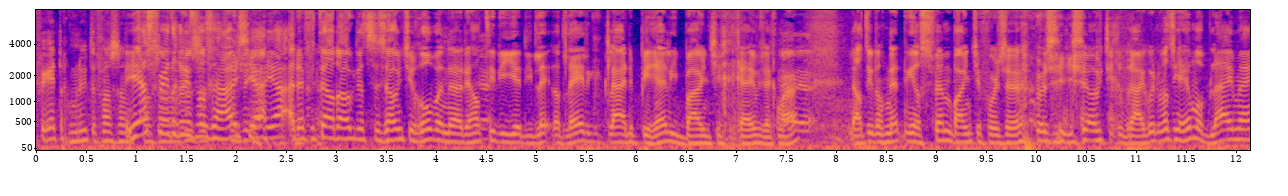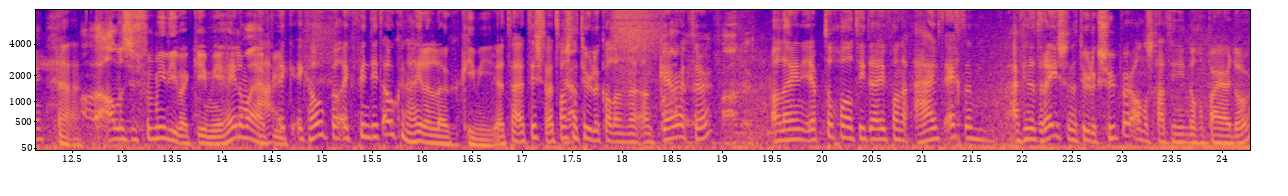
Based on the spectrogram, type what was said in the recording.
40 minuten van zijn Ja, 40 minuten van zijn huis. Ja, ja. En hij vertelde ook dat zijn zoontje Robin, die had hij die, die, dat lelijke kleine Pirelli-bandje gegeven, zeg maar. Dat had hij nog net niet als zwembandje voor zijn, voor zijn zoontje gebruikt. Daar was hij helemaal blij mee. Alles is familie bij Kimi. Helemaal happy. ik, ik, hoop wel, ik vind dit ook een hele leuke Kimi. Het, het, is, het was natuurlijk al een, een character. Alleen je hebt toch wel het idee van... Hij, heeft echt een, hij vindt het racen natuurlijk super. Anders gaat hij niet nog een paar jaar door.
